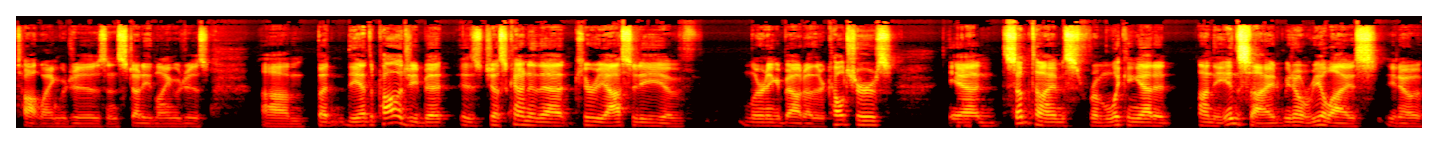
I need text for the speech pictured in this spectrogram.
taught languages and studied languages. Um, but the anthropology bit is just kind of that curiosity of learning about other cultures. And sometimes from looking at it on the inside, we don't realize, you know,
